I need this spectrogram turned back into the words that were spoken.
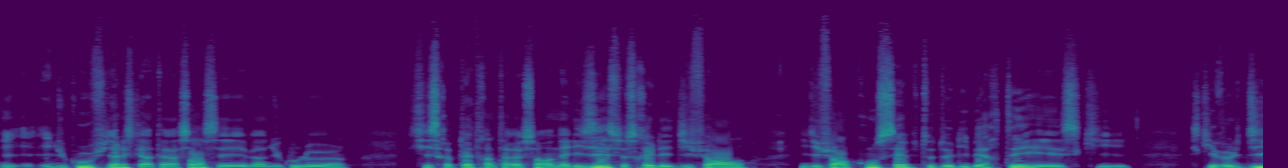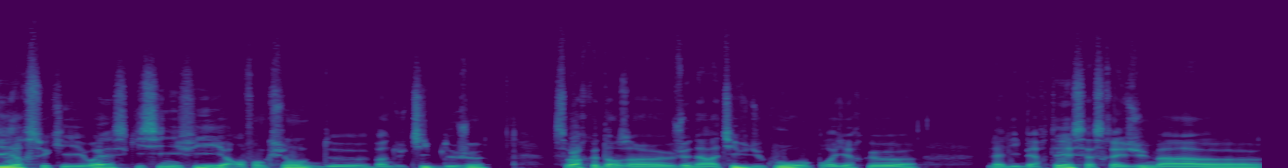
Et, et du coup, au final, ce qui est intéressant, c'est ben, du coup, le, ce qui serait peut-être intéressant à analyser, ce serait les différents, les différents concepts de liberté et ce qui, ce qu'ils veulent dire, ce qui, ouais, ce qui signifie en fonction de, ben, du type de jeu. Savoir que dans un jeu narratif, du coup, on pourrait dire que euh, la liberté, ça se résume à euh,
